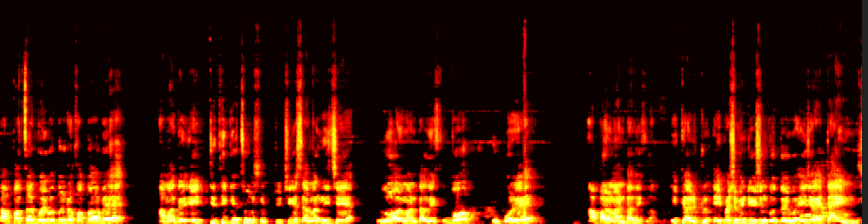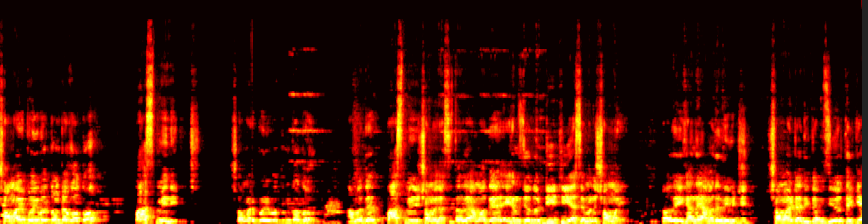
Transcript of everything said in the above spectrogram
তাপমাত্রার পরিবর্তনটা কত হবে? আমাদের এইটটি থেকে চৌষট্টি। ঠিক আছে, আমরা নিচে লোয়ার মানটা লিখব উপরে আপার মানটা লিখলাম ইকুয়াল টু এই পাশেও ইন্টিগ্রেশন করতে হইব। এই জায়গায় টাইম সময়ের পরিবর্তনটা কত? পাঁচ মিনিট সময়ের পরিবর্তন কত? আমাদের পাঁচ মিনিট সময় লাগছে। তাহলে আমাদের এখানে যেহেতু ডিটি আছে মানে সময়, তাহলে এখানে আমাদের লিমিটেড সময়টা দিতে হবে জিরো থেকে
